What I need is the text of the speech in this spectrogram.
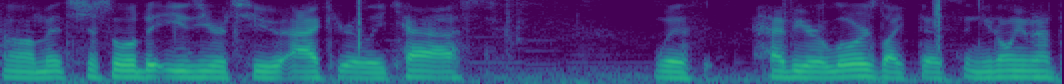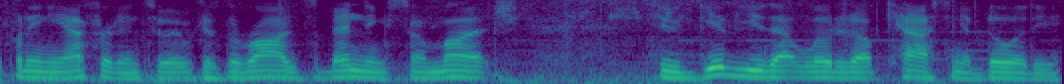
Um, it's just a little bit easier to accurately cast with heavier lures like this and you don't even have to put any effort into it because the rod is bending so much to give you that loaded up casting ability.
